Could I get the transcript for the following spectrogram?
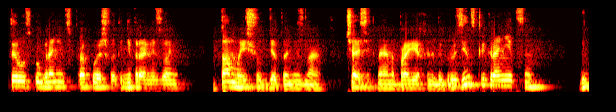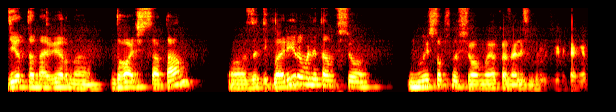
ты русскую границу проходишь в этой нейтральной зоне. Там мы еще где-то, не знаю, часик, наверное, проехали до грузинской границы. Где-то, наверное, два часа там. Э, задекларировали там все. Ну и, собственно, все, мы оказались в Грузии, наконец.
